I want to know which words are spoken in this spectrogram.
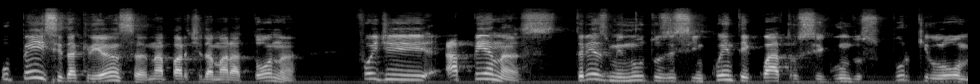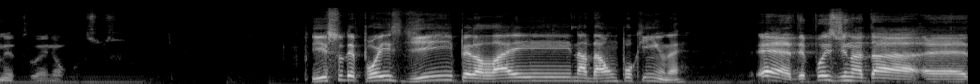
o pace da criança na parte da maratona foi de apenas 3 minutos e 54 segundos por quilômetro, em Augusto. Isso depois de pedalar e nadar um pouquinho, né? É, depois de nadar é,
